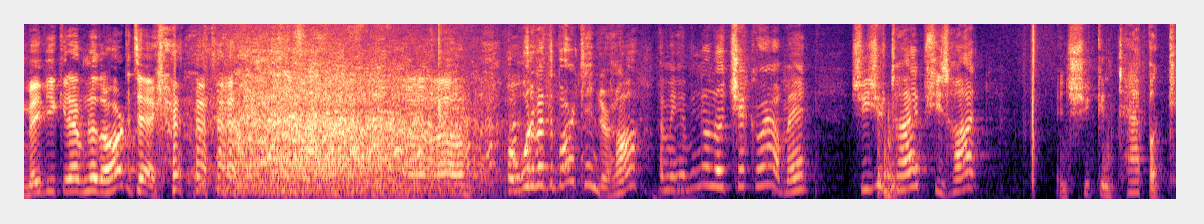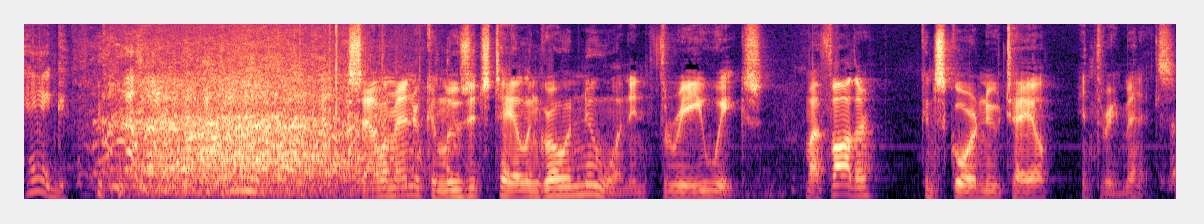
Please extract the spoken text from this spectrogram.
maybe you could have another heart attack. um, But what about the bartender, huh? I mean, I mean, no, no, check her out, man. She's your type. She's hot, and she can tap a keg. a salamander can lose its tail and grow a new one in three weeks. My father can score a new tail in three minutes.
